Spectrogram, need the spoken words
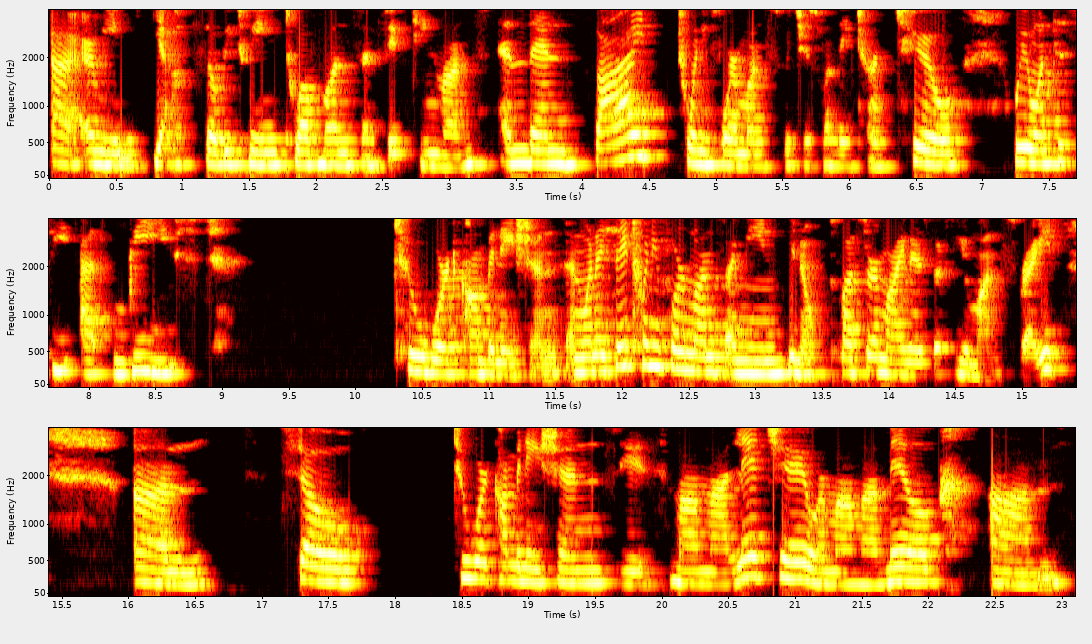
Uh, I mean, yeah, so between 12 months and 15 months. And then by 24 months, which is when they turn two, we want to see at least two word combinations. And when I say 24 months, I mean, you know, plus or minus a few months, right? Um, so two word combinations is mama leche or mama milk. Um,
